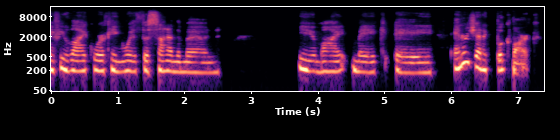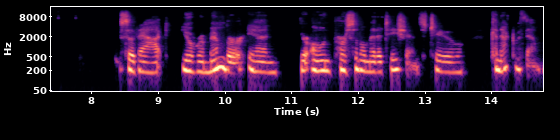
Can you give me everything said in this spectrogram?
If you like working with the sun and the moon, you might make a energetic bookmark so that you'll remember in your own personal meditations to connect with them.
